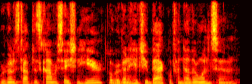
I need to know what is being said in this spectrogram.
we're going to stop this conversation here, but we're going to hit you back with another one soon.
